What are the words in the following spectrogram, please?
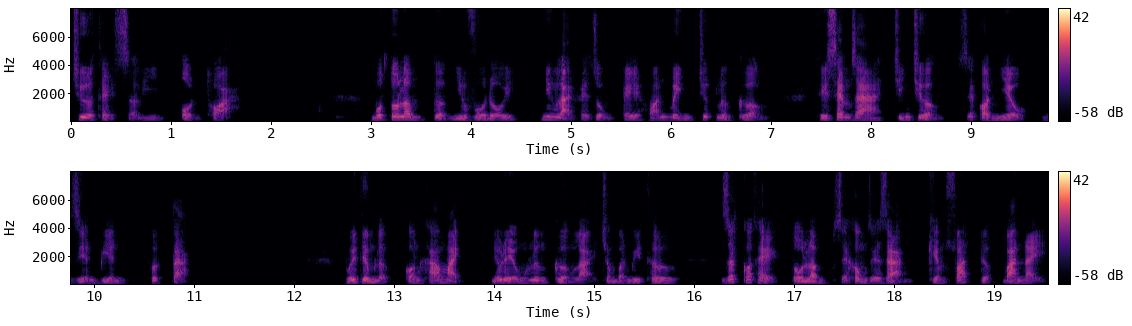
chưa thể xử lý ổn thỏa. Một Tô Lâm tưởng như vô đối nhưng lại phải dùng kế hoãn binh trước Lương Cường thì xem ra chính trường sẽ còn nhiều diễn biến phức tạp. Với tiềm lực còn khá mạnh nếu để ông Lương Cường lại trong ban bí thư, rất có thể Tô Lâm sẽ không dễ dàng kiểm soát được ban này.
